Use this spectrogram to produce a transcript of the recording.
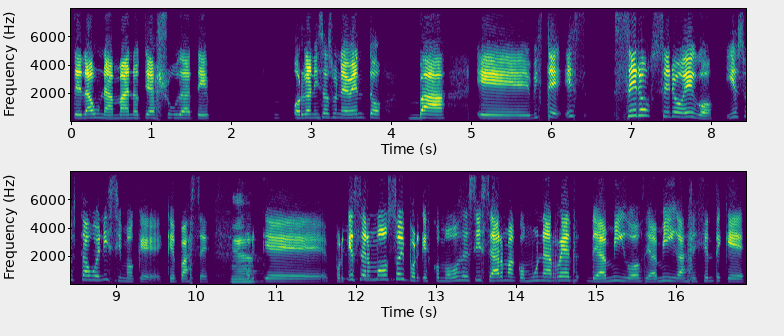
te da una mano, te ayuda, te organizas un evento, va, viste, es cero, cero ego. Y eso está buenísimo que, pase. Porque, porque es hermoso y porque es como vos decís, se arma como una red de amigos, de amigas, de gente que,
